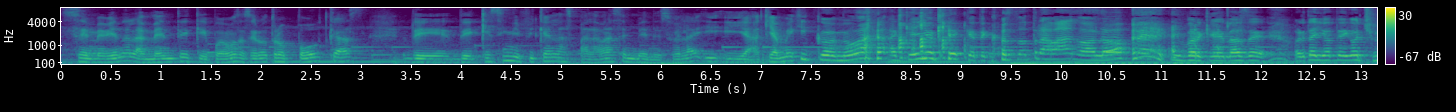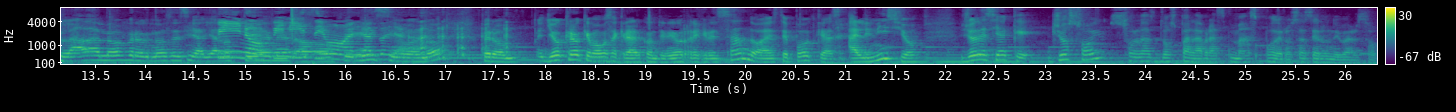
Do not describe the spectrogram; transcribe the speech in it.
se me viene a la mente que podemos hacer otro podcast de, de qué significan las palabras en Venezuela y, y aquí a México, ¿no? Aquello que, que, te costó trabajo, ¿no? Y porque, no sé, ahorita yo te digo chulada, ¿no? Pero no sé si allá Fino, lo tienen. Finísimo, finísimo, ¿no? Pero yo creo que vamos a crear contenido regresando a este podcast. Al inicio yo decía que yo soy son las dos palabras más poderosas del universo.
